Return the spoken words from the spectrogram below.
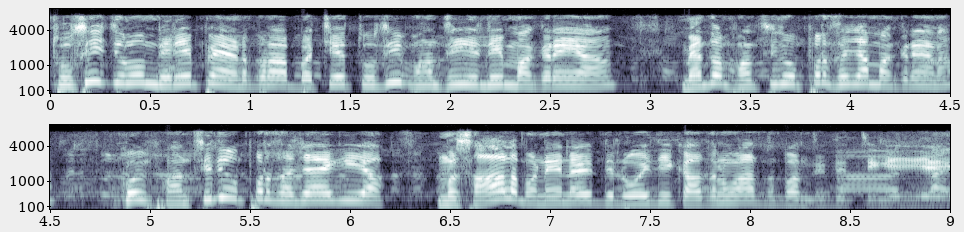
ਤੁਸੀਂ ਚਲੋ ਮੇਰੇ ਭੈਣ ਭਰਾ ਬੱਚੇ ਤੁਸੀਂ ਫਾਂਸੀ ਨਹੀਂ ਮੰਗ ਰਹੇ ਆ ਮੈਂ ਤਾਂ ਫਾਂਸੀ ਦੇ ਉੱਪਰ ਸਜ਼ਾ ਮੰਗ ਰਿਹਾ ਨਾ। ਕੋਈ ਫਾਂਸੀ ਦੇ ਉੱਪਰ ਸਜ਼ਾ ਹੈਗੀ ਆ ਮਿਸਾਲ ਬਣੇ ਨਾ ਦਿਲੋਈ ਦੀ ਕਾਤਲ ਨੂੰ ਹੱਥ ਫਾਂਸੀ ਦਿੱਤੀ ਗਈ ਹੈ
